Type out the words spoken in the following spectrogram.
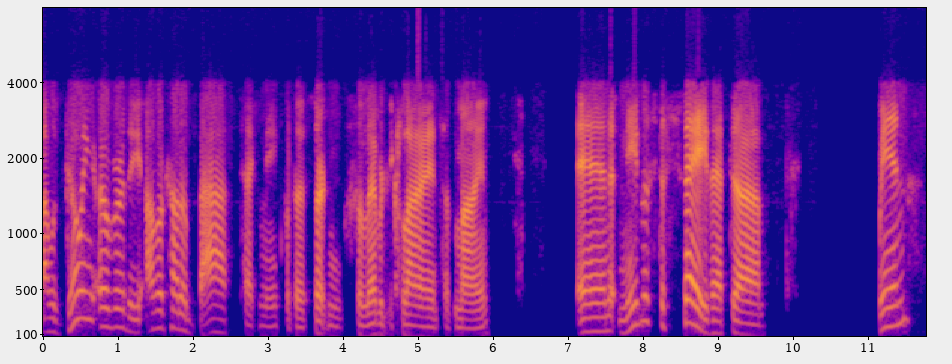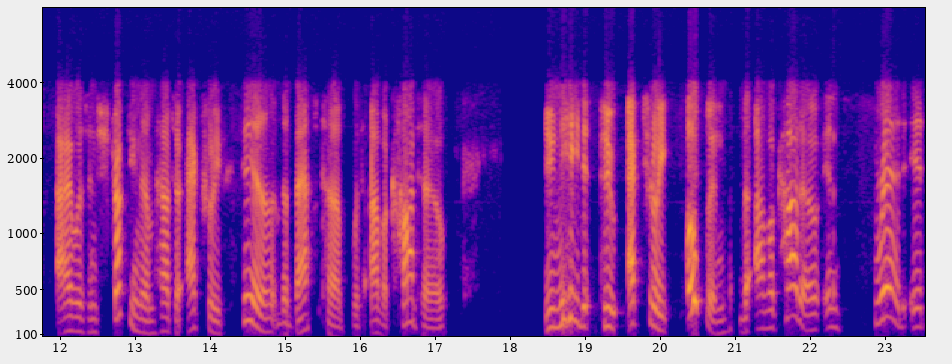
I was going over the avocado bath technique with a certain celebrity client of mine, and needless to say that uh, when I was instructing them how to actually fill the bathtub with avocado, you need to actually open the avocado and spread it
